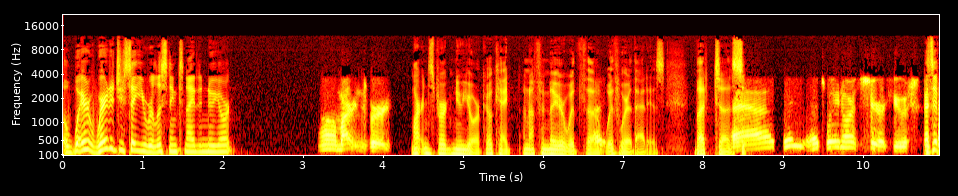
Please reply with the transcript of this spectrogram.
where where did you say you were listening tonight in New York? Oh, Martinsburg. Martinsburg, New York. Okay, I'm not familiar with uh, with where that is, but uh, so- Uh, that's way- north of Syracuse. is it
